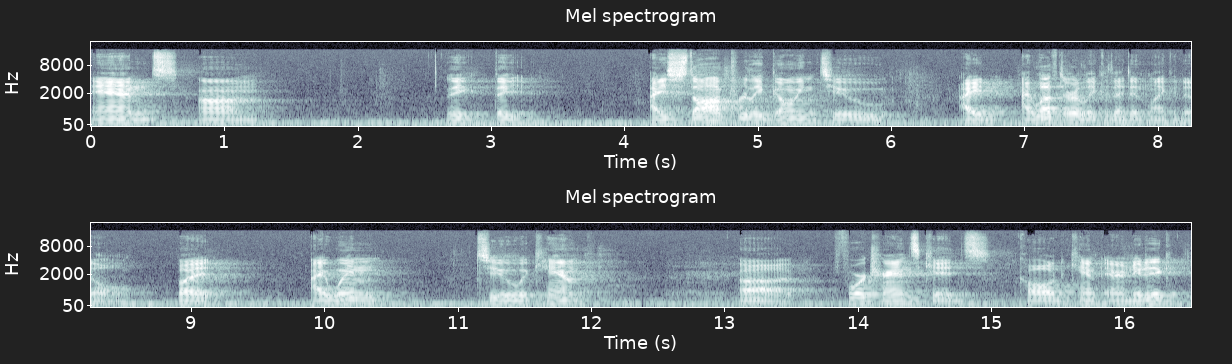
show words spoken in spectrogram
And um, they, they, I stopped really going to, I, I left early because I didn't like it at all. But I went to a camp uh, for trans kids called Camp Aranu'tiq.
